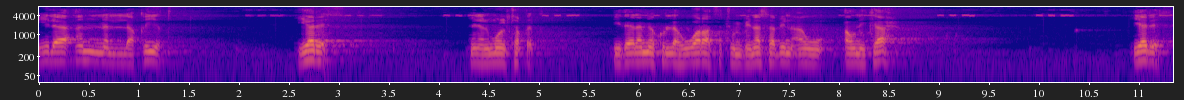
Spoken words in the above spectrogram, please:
إلى أن اللقيط يرث من الملتقط. إذا لم يكن له ورثة بنسب أو أو نكاح يرث.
